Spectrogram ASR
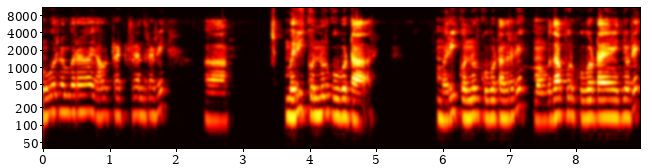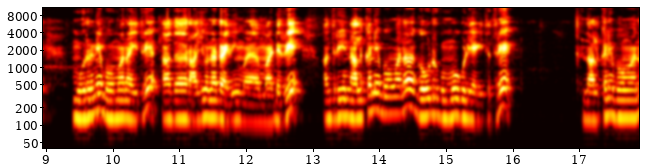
ಮೂರು ನಂಬರ್ ಯಾವ ಟ್ರ್ಯಾಕ್ಟರ್ ಅಂದ್ರೆ ರೀ? ಮರಿ ಕೊನ್ನೂರು ಕುಬೋಟ. ಮರಿ ಕೊನ್ನೂರು ಕುಬೋಟ ಅಂದ್ರೆ ರೀ ಮಮದಾಪುರ್ ಕುಬೋಟ ಏನೈತಿ ನೋಡ್ರಿ, ಮೂರನೇ ಬಹುಮಾನ ಐತ್ರಿ. ಅದು ರಾಜುನ ಡ್ರೈವಿಂಗ್ ಮಾಡಿರ್ರಿ. ಅಂದ್ರಿ ನಾಲ್ಕನೇ ಬಹುಮಾನ ಗೌಡ್ರ ಗುಮ್ಮೋಗುಳಿ ಐತತ್ರಿ ನಾಲ್ಕನೇ ಬಹುಮಾನ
